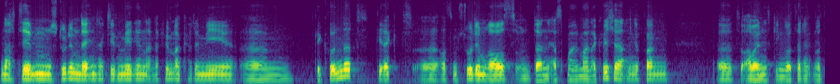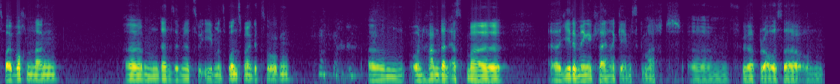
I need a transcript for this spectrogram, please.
nach dem Studium der interaktiven Medien an der Filmakademie ähm, gegründet, direkt äh, aus dem Studium raus und dann erstmal in meiner Küche angefangen äh, zu arbeiten. Es ging Gott sei Dank nur zwei Wochen lang. Ähm, dann sind wir zu ihm ins Wohnzimmer gezogen ähm, und haben dann erstmal äh, jede Menge kleiner Games gemacht ähm, für Browser und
